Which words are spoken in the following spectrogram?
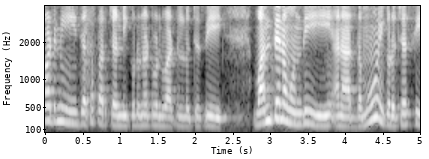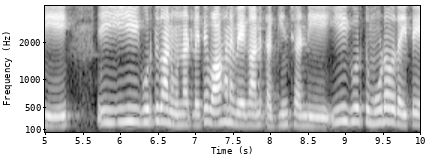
వాటిని జతపరచండి. ఇక్కడ ఉన్నటువంటి వాటిని వచ్చేసి వంతెన ఉంది అని అర్థము. ఇక్కడ వచ్చేసి ఈ ఈ గుర్తుగాని ఉన్నట్లయితే వాహన వేగాన్ని తగ్గించండి. ఈ గుర్తు మూడవదైతే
